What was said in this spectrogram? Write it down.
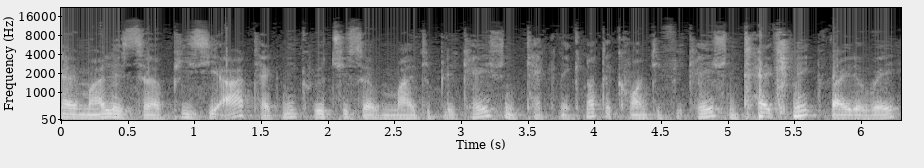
KML is a PCR technique, which is a multiplication technique, not a quantification technique, by the way.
